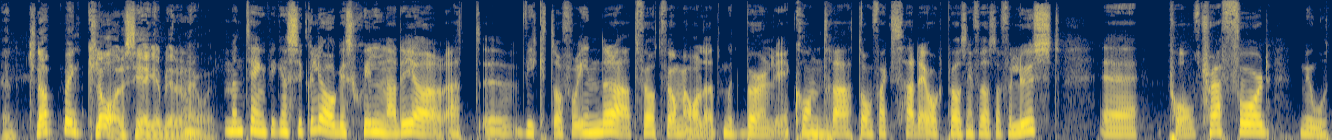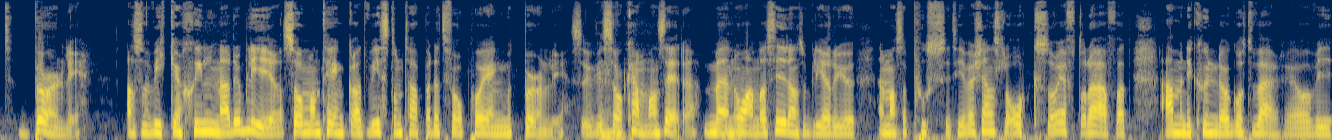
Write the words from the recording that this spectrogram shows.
en knapp men klar seger blev det den här mm. gången. Men tänk vilken psykologisk skillnad det gör att eh, Viktor får in det där 2-2 målet mot Burnley kontra mm. att de faktiskt hade åkt på sin första förlust eh, Paul Trafford mot Burnley. Alltså vilken skillnad det blir. Så om man tänker att visst de tappade två poäng mot Burnley, så, mm. så kan man se det. Men mm. å andra sidan så blir det ju en massa positiva känslor också efter det här för att ja men det kunde ha gått värre och vi,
